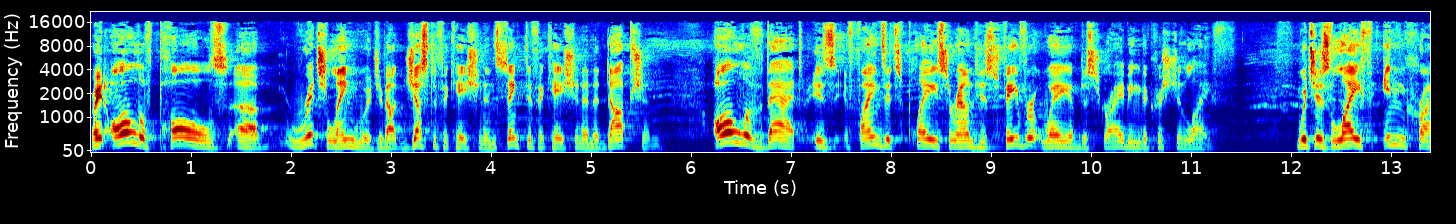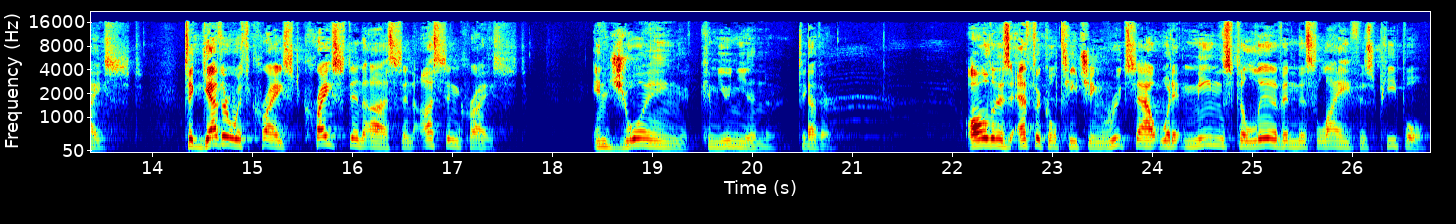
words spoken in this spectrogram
Right? All of Paul's uh, rich language about justification and sanctification and adoption, all of that is, finds its place around his favorite way of describing the Christian life, which is life in Christ, together with Christ, Christ in us, and us in Christ, enjoying communion together. All of his ethical teaching roots out what it means to live in this life as people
